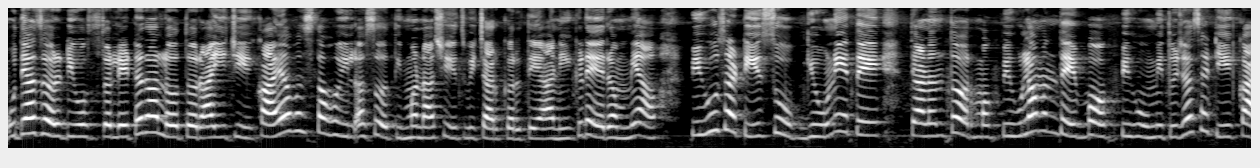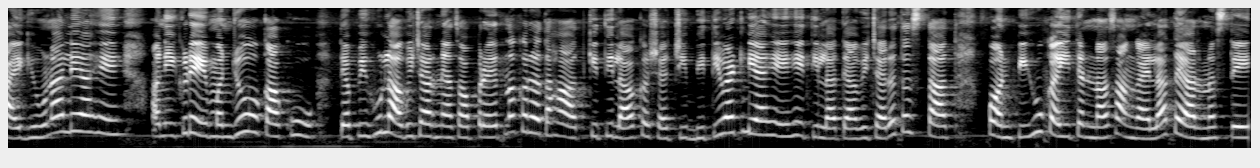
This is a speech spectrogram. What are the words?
उद्या जर डिओचं लेटर आलं तर आईची काय अवस्था होईल असं ती मनाशीच विचार करते. आणि इकडे रम्या पिहूसाठी सूप घेऊन येते. त्यानंतर मग पिहूला म्हणते बघ पिहू मी तुझ्यासाठी काय घेऊन आले आहे? आणि इकडे मंजू काकू त्या पिहूला विचारण्याचा प्रयत्न करत आहात की तिला कशाची भीती वाटली आहे हे तिला त्या विचारत असतात. पण पिहू काही त्यांना सांगायला तयार नसते.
